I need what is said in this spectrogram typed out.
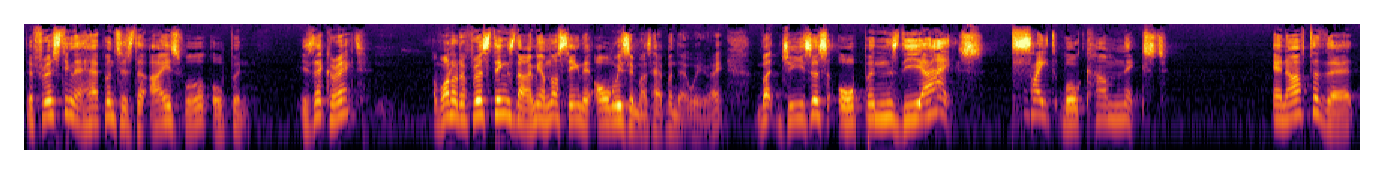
the first thing that happens is the eyes will open. Is that correct? One of the first things now, I mean, I'm not saying that always it must happen that way, right? But Jesus opens the eyes. Sight will come next. And after that,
